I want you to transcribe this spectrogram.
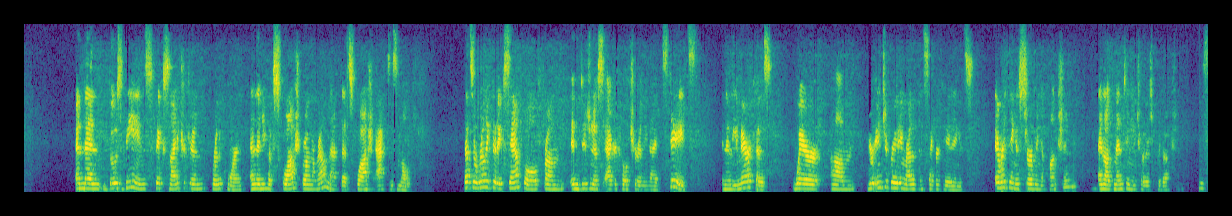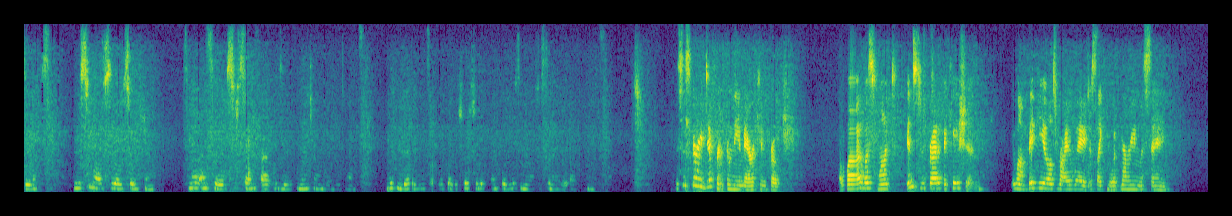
and then those beans fix nitrogen for the corn, and then you have squash growing around that. That squash acts as mulch. That's a really good example from indigenous agriculture in the United States and in the Americas, where um, you're integrating rather than segregating. It's everything is serving a function and augmenting each other's production. Solution. Small and making better use of local resources and producing more sustainable outcomes. This is very different from the American approach. A lot of us want instant gratification. We want big yields right away, just like what Maureen was saying.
